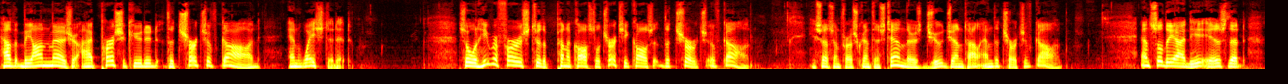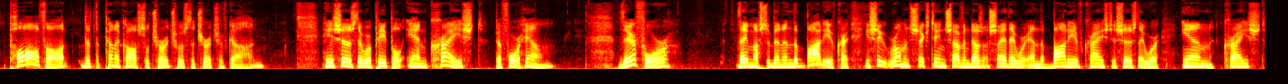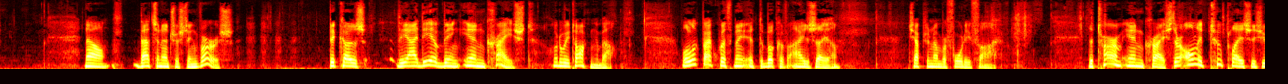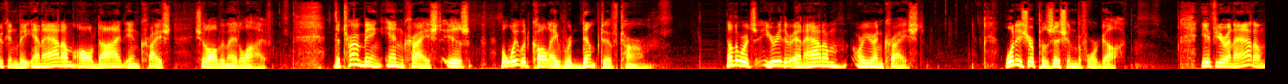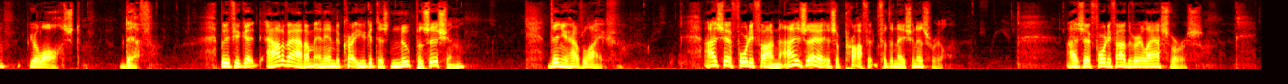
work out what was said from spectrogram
how that beyond measure I persecuted the church of God and wasted it. So when he refers to the Pentecostal church, he calls it the church of God. He says in 1 Corinthians 10, there's Jew, Gentile, and the church of God. And so the idea is that Paul thought that the Pentecostal church was the church of God. He says there were people in Christ before him. Therefore, they must have been in the body of Christ. You see, Romans 16 7 doesn't say they were in the body of Christ, it says they were in Christ. Now, that's an interesting verse because the idea of being in Christ, what are we talking about? Well, look back with me at the book of Isaiah, chapter number 45. The term in Christ, there are only two places you can be. In Adam, all died. In Christ, shall all be made alive. The term being in Christ is what we would call a redemptive term. In other words, you're either in Adam or you're in Christ. What is your position before God? If you're in Adam, you're lost, death. But if you get out of Adam and into Christ, you get this new position, then you have life. Isaiah 45. Now, Isaiah is a prophet for the nation Israel. Isaiah 45, the very last verse.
